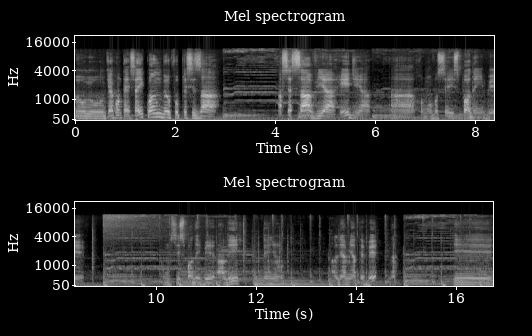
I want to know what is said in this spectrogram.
o, o que acontece? Aí quando eu for precisar acessar via rede a, ah, como vocês podem ver como vocês podem ver ali eu tenho ali a minha TV né? e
